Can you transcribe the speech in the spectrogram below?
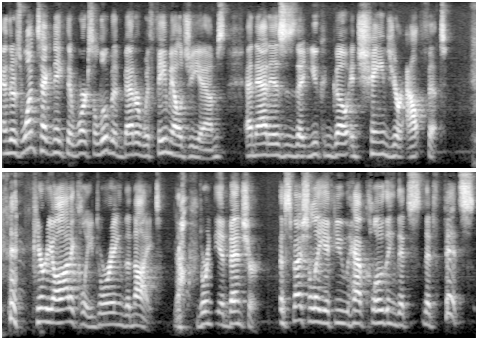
And there's one technique that works a little bit better with female GMs, and that is, is that you can go and change your outfit periodically during the night, Oh, during the adventure, especially if you have clothing that's that fits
